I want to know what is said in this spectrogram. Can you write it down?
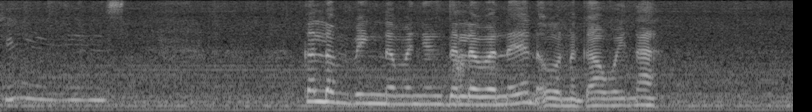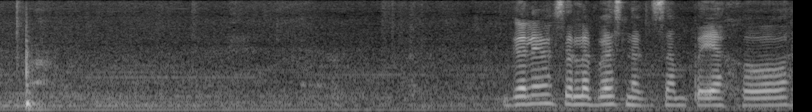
Jeez. Kalambing naman yung dalawa na yan. Oh, nag-away na. Galing sa labas, nagsampay ako.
